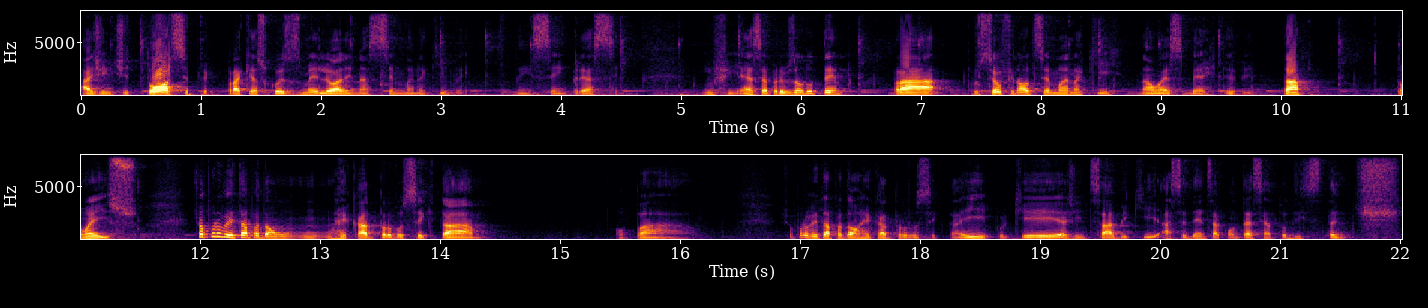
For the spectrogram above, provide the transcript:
A gente torce para que as coisas melhorem na semana que vem. Nem sempre é assim. Enfim, essa é a previsão do tempo para o seu final de semana aqui na USBR TV, tá? Então é isso. Deixa eu aproveitar para dar um, um, um recado para você que está. Opa! Deixa eu aproveitar para dar um recado para você que está aí, porque a gente sabe que acidentes acontecem a todo instante.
